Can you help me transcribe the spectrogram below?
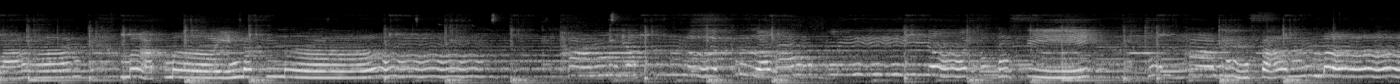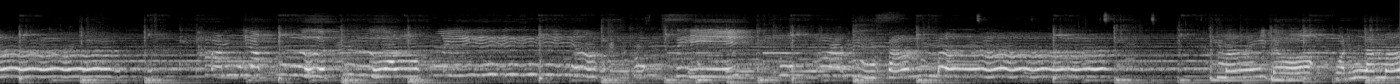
หาน มากมายนักหนาทำยับเลือดเครื่องเปลี่ยนทุกสี ทุกพันสันมาทำยับเลือดเครื่องเปลี่ยนทุกสี ทุกพันสันมา ไม้ดอกผลไม้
